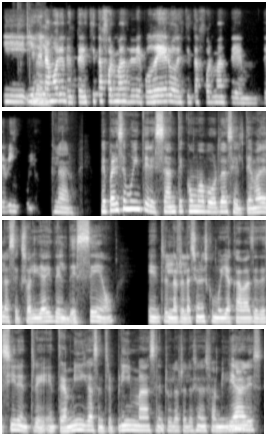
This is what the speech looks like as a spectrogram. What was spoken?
y, es el amor entre distintas formas de poder o distintas formas de, de vínculo. Claro. Me parece muy interesante cómo abordas el tema de la sexualidad y del deseo entre las relaciones, como ya acabas de decir, entre, entre amigas, entre primas, entre las relaciones familiares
